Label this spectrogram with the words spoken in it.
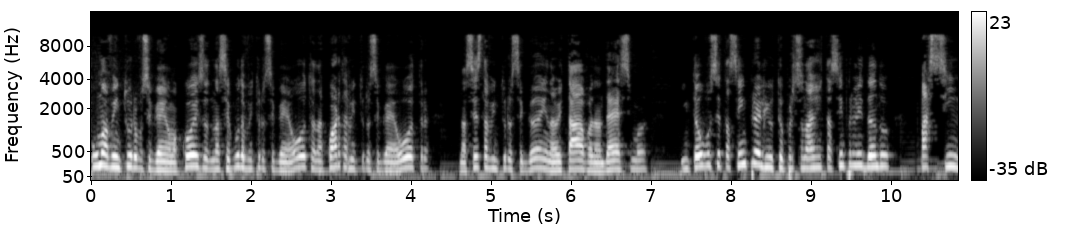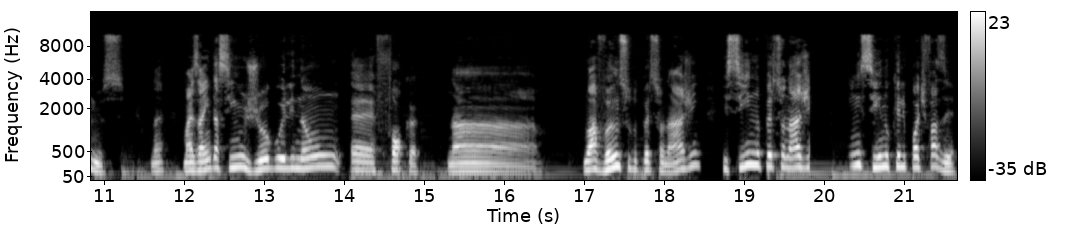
uma aventura você ganha uma coisa, na segunda aventura você ganha outra, na quarta aventura você ganha outra, na sexta aventura você ganha, na oitava, na décima. Então você tá sempre ali, o teu personagem tá sempre ali dando passinhos, né? Mas ainda assim o jogo ele não é, foca na no avanço do personagem e sim no personagem em si no que ele pode fazer.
